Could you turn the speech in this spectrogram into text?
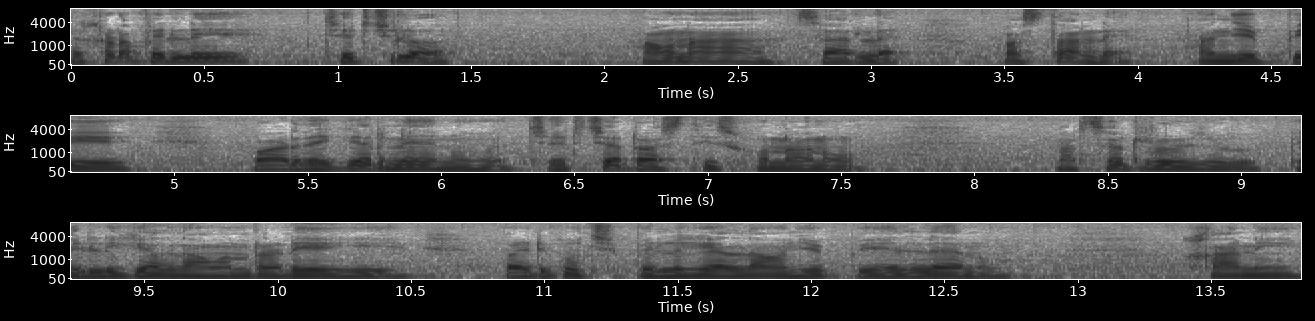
ఎక్కడ పెళ్ళి? చర్చిలో? అవునా సర్లే వస్తానులే అని చెప్పి వాడి దగ్గర నేను చర్చ్ అడ్రస్ తీసుకున్నాను. మరుసటి రోజు పెళ్ళికి వెళ్దామని రెడీ అయ్యి బయటకు వచ్చి పెళ్ళికి వెళ్దామని చెప్పి వెళ్ళాను. కానీ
